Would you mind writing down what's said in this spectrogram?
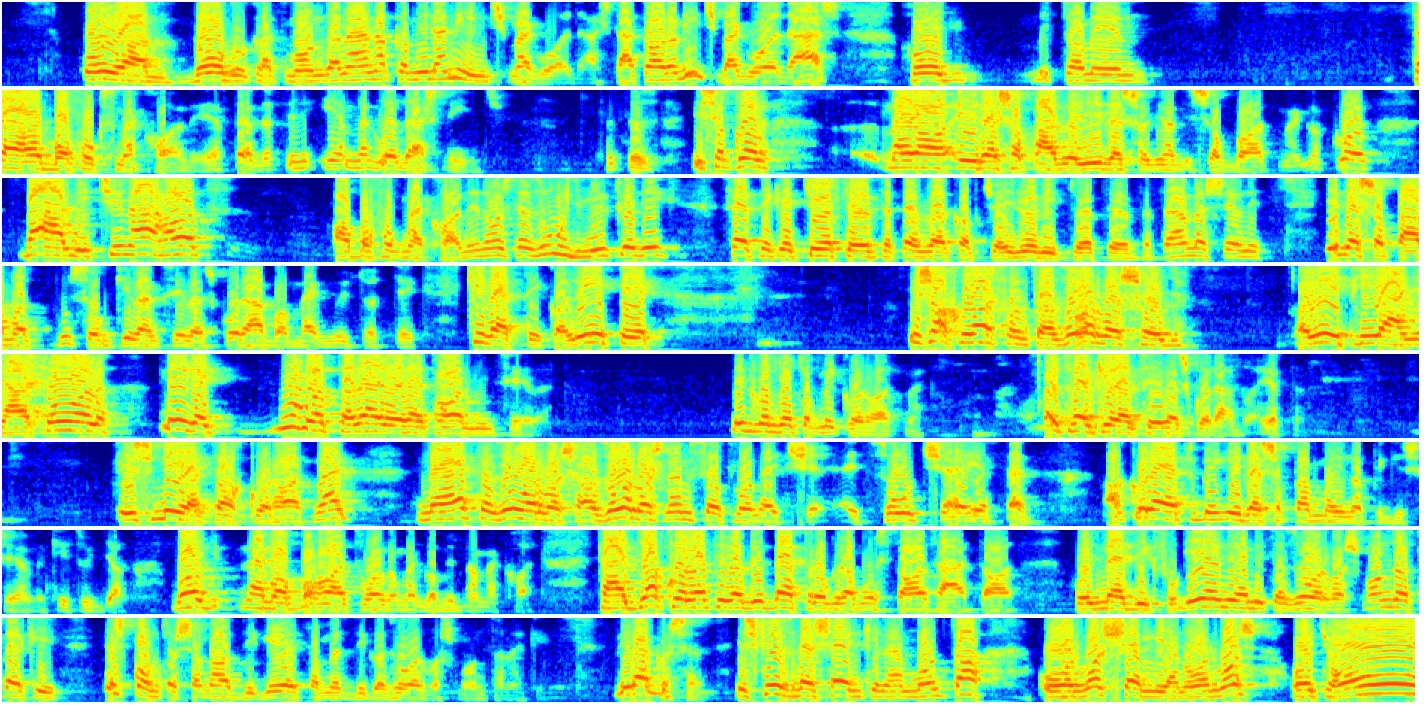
olyan dolgokat mondanának amire nincs megoldás tehát arra nincs megoldás hogy mit tudom én te abba fogsz meghalni, érted? De ilyen megoldás nincs. Tehát ez, és akkor mert a édesapád vagy édesanyád is abba halt meg akkor bármit csinálhatsz abba fog meghalni, na most ez úgy működik szeretnék egy történetet ezzel kapcsolatban, egy rövid történetet elmesélni. Édesapámat 29 éves korában megműtötték. Kivették a lépét és akkor azt mondta az orvos hogy a lép hiányától még egy nyugodtan elérhet 30 évet mit gondoltok mikor halt meg? 59 éves korában, érted? és miért akkor halt meg? mert az orvos, az orvos nem szólt volna egy, se, egy szót se, érted? akkor lehet még édesapám mai napig is élne, ki tudja vagy nem abban halt volna meg amiben meghalt tehát gyakorlatilag ő beprogramozta azáltal hogy meddig fog élni amit az orvos mondott neki és pontosan addig élt ameddig az orvos mondta neki világos ez? és közben senki nem mondta orvos, semmilyen orvos hogy ó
